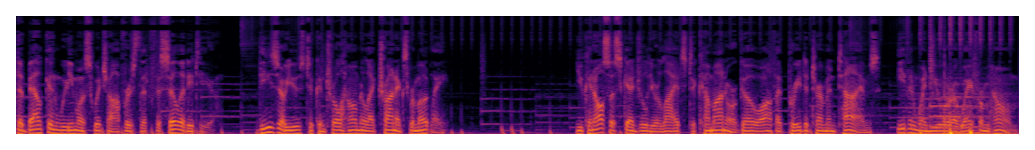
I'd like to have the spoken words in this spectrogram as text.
The Belkin Wemo Switch offers that facility to you. These are used to control home electronics remotely. You can also schedule your lights to come on or go off at predetermined times, even when you are away from home.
